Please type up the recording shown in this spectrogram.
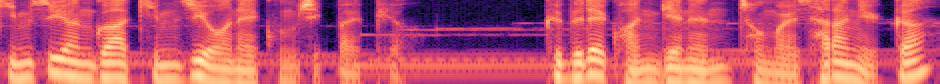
김수현과 김지원의 공식 발표. 그들의 관계는 정말 사랑일까?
